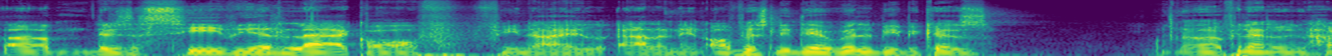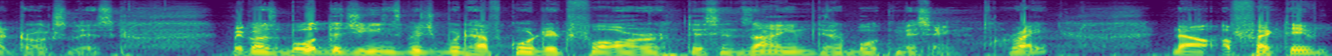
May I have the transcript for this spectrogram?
Um, there is a severe lack of phenylalanine. Obviously there will be because uh, phenylalanine hydroxylase because both the genes which would have coded for this enzyme they are both missing right now, affected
